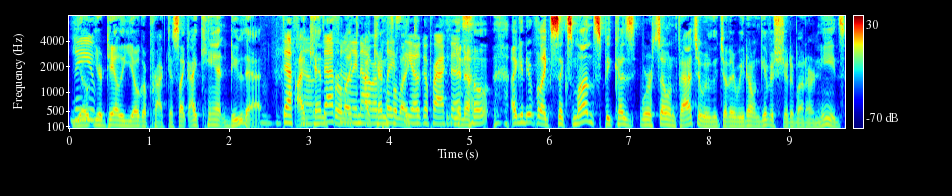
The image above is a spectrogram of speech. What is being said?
No, yo- you- your daily yoga practice. Like I can't do that. Definitely- I can for definitely like not I can replace for the yoga practice. You know, I can do it for like six months because we're so infatuated with each other. We don't give a shit about our needs.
